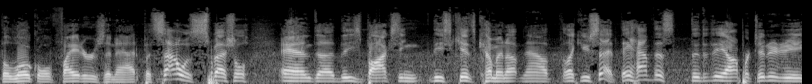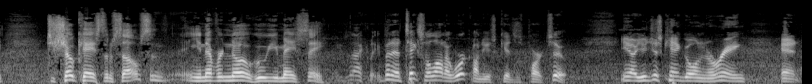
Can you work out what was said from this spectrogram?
the local fighters and that. But Sal was special, and uh, these boxing, these kids coming up now, like you said, they have this the, the opportunity to showcase themselves, and you never know who you may see. Exactly, but it takes a lot of work on these kids' as part too. You know, you just can't go in the ring, and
